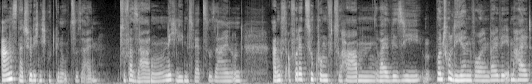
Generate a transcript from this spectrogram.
Angst natürlich nicht gut genug zu sein, zu versagen, nicht liebenswert zu sein und Angst auch vor der Zukunft zu haben, weil wir sie kontrollieren wollen, weil wir eben halt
